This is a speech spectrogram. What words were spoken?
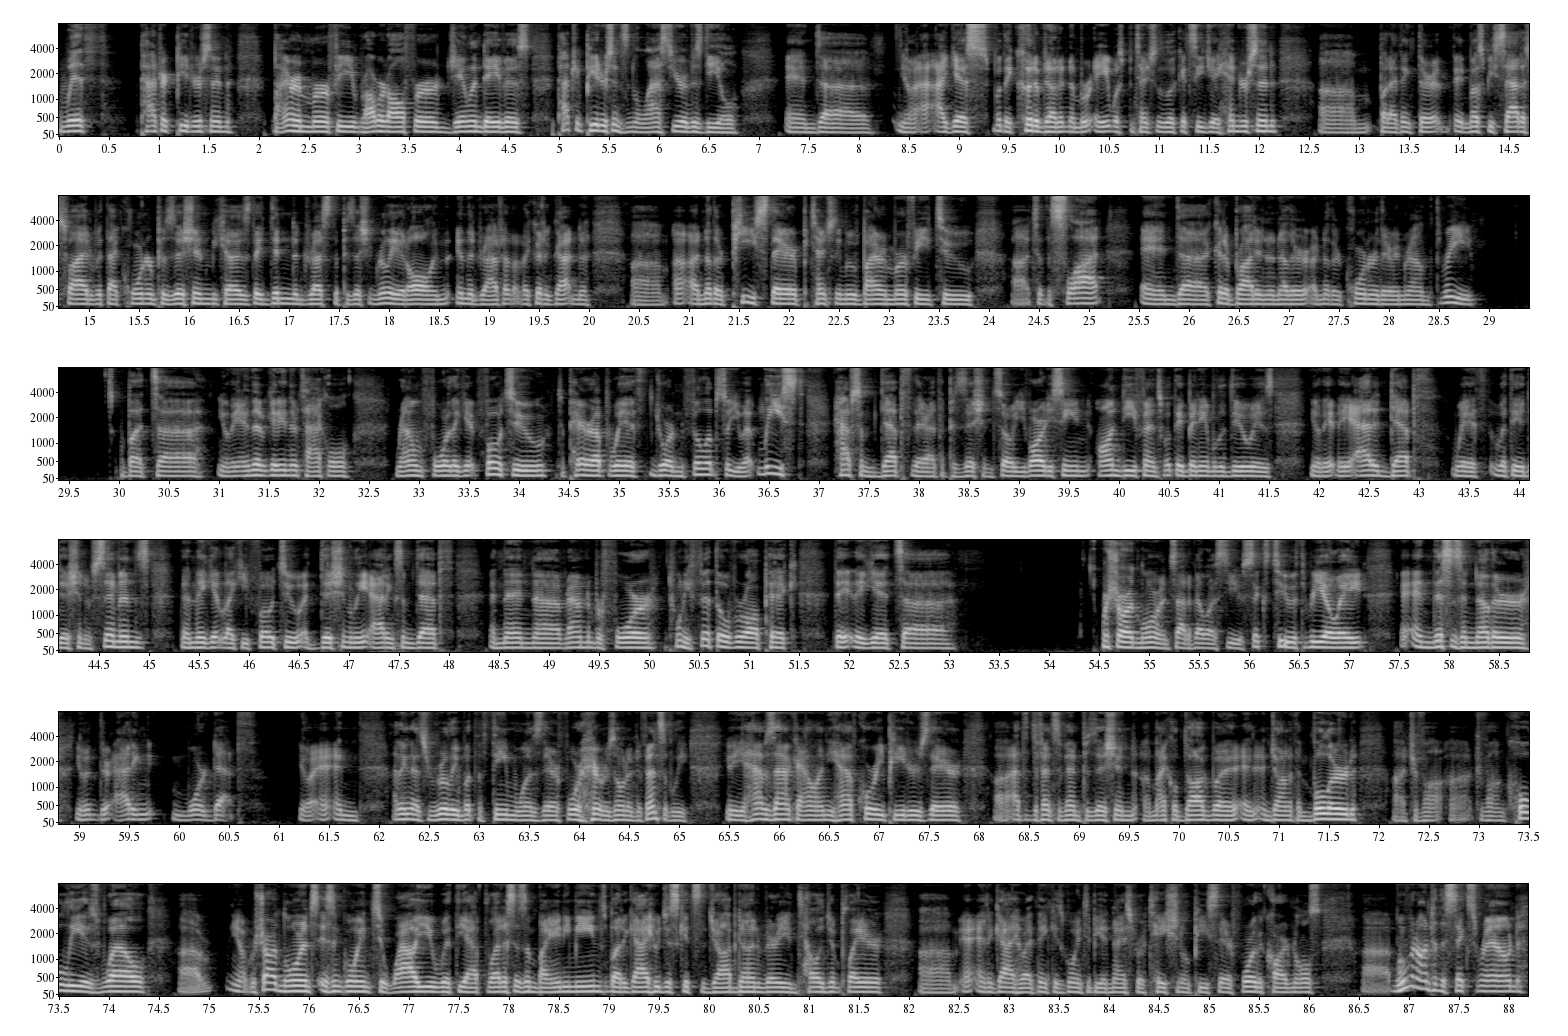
with Patrick Peterson, Byron Murphy, Robert Alford, Jalen Davis. Patrick Peterson's in the last year of his deal. And, uh, you know, I, I, guess what they could have done at number eight was potentially look at CJ Henderson. Um, but I think they're, they must be satisfied with that corner position because they didn't address the position really at all in, in the draft. I thought they could have gotten a, um, a, another piece there, potentially move Byron Murphy to, uh, to the slot and uh, could have brought in another, another corner there in round three. But uh, you know they ended up getting their tackle. Round four, they get Fotu to pair up with Jordan Phillips, so you at least have some depth there at the position. So you've already seen on defense what they've been able to do is, you know, they, they added depth with with the addition of Simmons. Then they get Leki Fotu, additionally adding some depth. And then uh, round number four, 25th overall pick, they they get uh, Rashard Lawrence out of LSU, 6'2, 308. And this is another, you know, they're adding more depth. You know, and, and, I think that's really what the theme was there for Arizona defensively. You know, you have Zach Allen, you have Corey Peters there uh, at the defensive end position, uh, Michael Dogbe and, and, Jonathan Bullard, uh, Trevon, uh, Coley as well. Uh, you know, Rashard Lawrence isn't going to wow you with the athleticism by any means, but a guy who just gets the job done, very intelligent player, um, and, and, a guy who I think is going to be a nice rotational piece there for the Cardinals. Uh, moving on to the sixth round,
